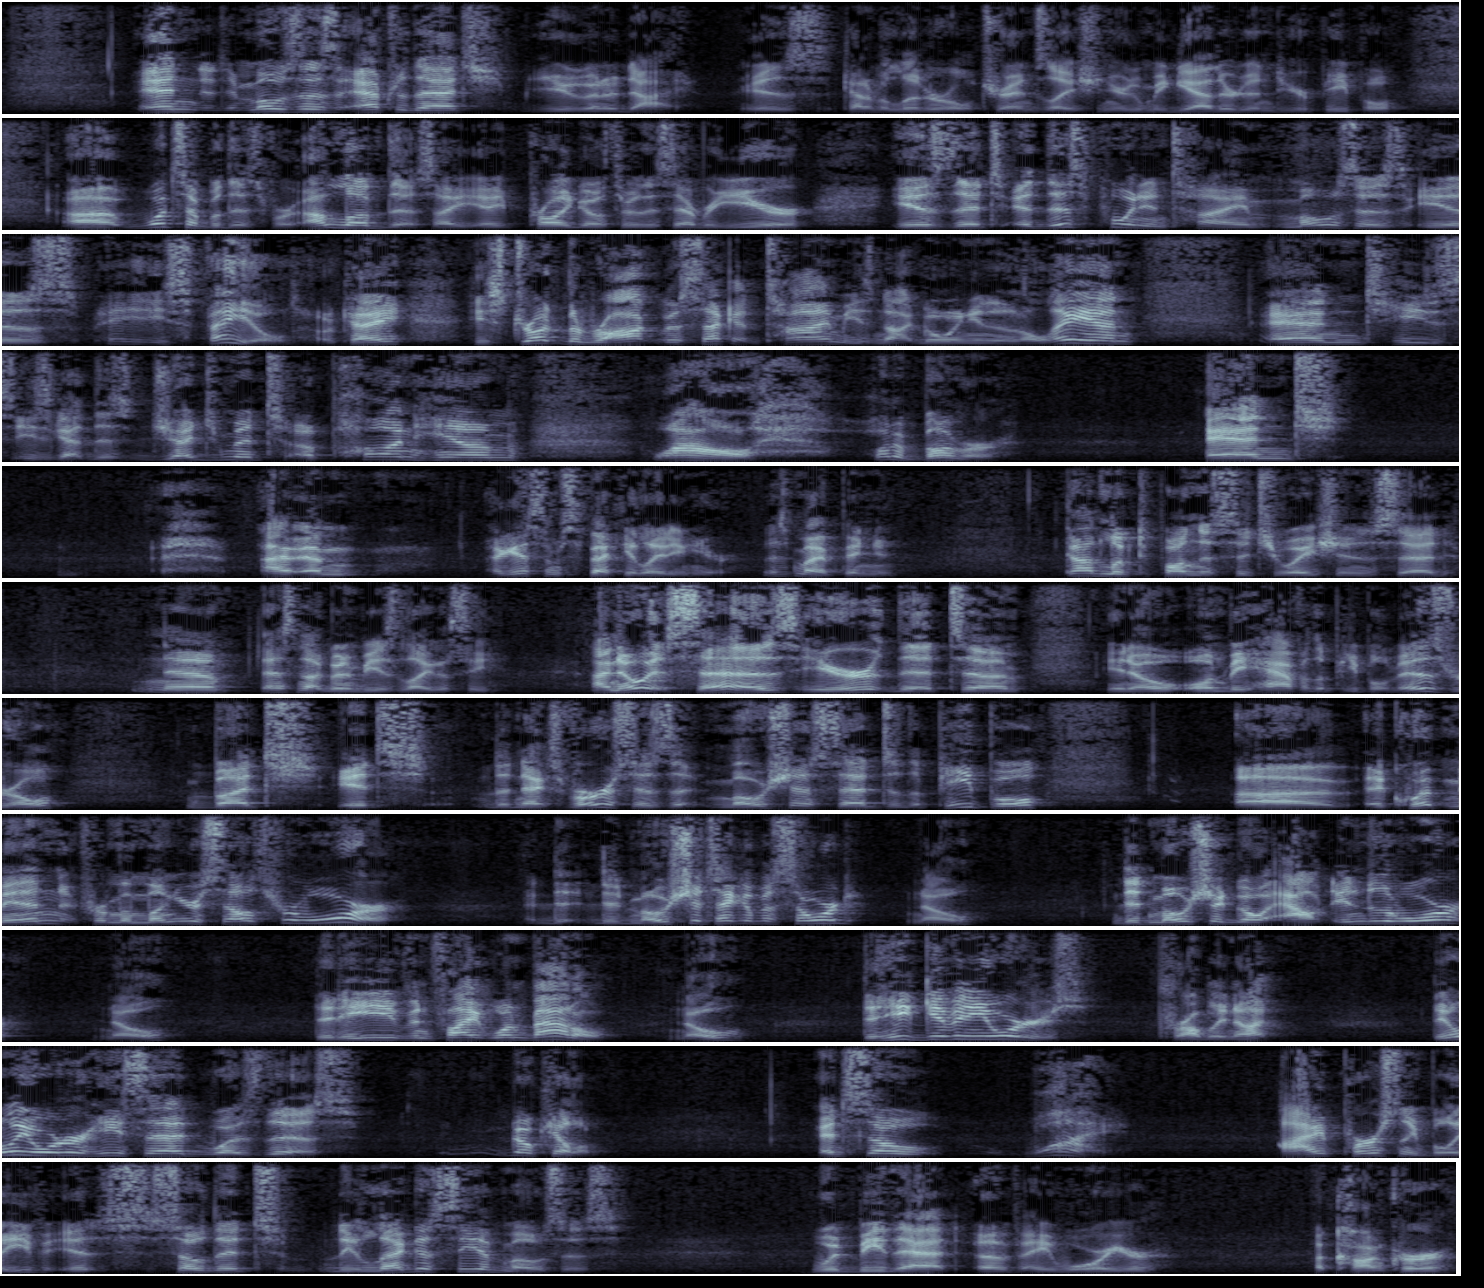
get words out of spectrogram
And Moses, after that, you're going to die, is kind of a literal translation. You're going to be gathered into your people. Uh, what's up with this verse? I love this. I, I, probably go through this every year. Is that at this point in time, Moses is, he's failed, okay? He struck the rock the second time. He's not going into the land and he's he's got this judgment upon him. Wow, what a bummer! And I, am I guess I'm speculating here. This is my opinion. God looked upon this situation and said, "No, that's not going to be his legacy." I know it says here that um, you know on behalf of the people of Israel, but it's the next verse is that Moshe said to the people uh, equip men from among yourselves for war. D- did Moshe take up a sword? No. Did Moshe go out into the war? No. Did he even fight one battle? No. Did he give any orders? Probably not. The only order he said was this go kill him. And so, why? I personally believe it's so that the legacy of Moses would be that of a warrior a conqueror,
